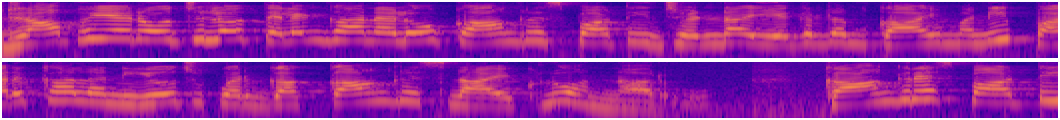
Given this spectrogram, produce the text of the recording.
రాబోయే రోజుల్లో తెలంగాణలో కాంగ్రెస్ పార్టీ జెండా ఎగరడం ఖాయమని పరకాల నియోజకవర్గ కాంగ్రెస్ నాయకులు అన్నారు. కాంగ్రెస్ పార్టీ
